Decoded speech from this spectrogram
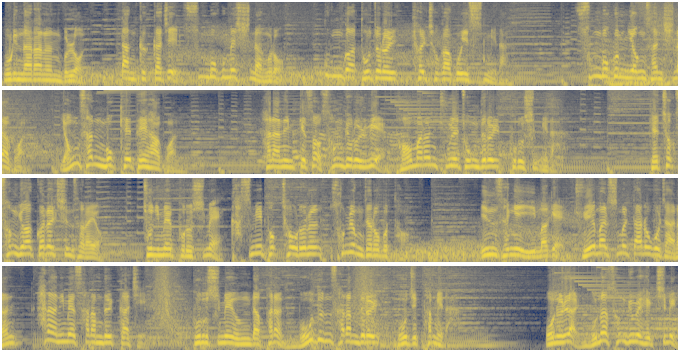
우리나라는 물론 땅끝까지 순복음의 신앙으로 꿈과 도전을 펼쳐가고 있습니다. 순복음 영산신학원, 영산목회대학원 하나님께서 성교를 위해 더 많은 주의 종들을 부르십니다. 개척 성교학과를 신설하여 주님의 부르심에 가슴이 벅차오르는 소명자로부터 인생의 이막에 주의 말씀을 따르고자 하는 하나님의 사람들까지 부르심에 응답하는 모든 사람들을 모집합니다. 오늘날 문화성교의 핵심인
